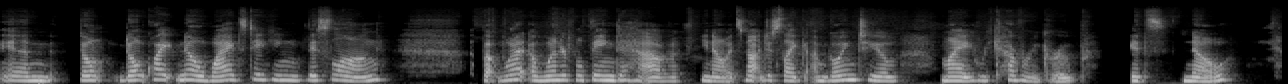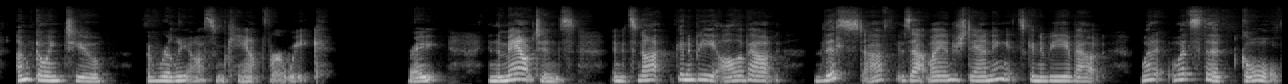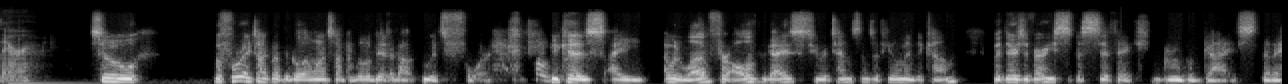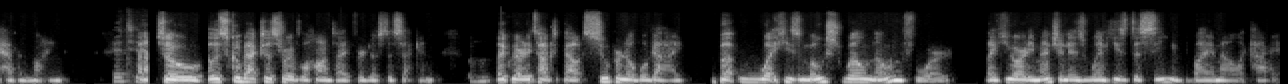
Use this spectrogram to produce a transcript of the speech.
and don't don't quite know why it's taking this long. But what a wonderful thing to have, you know, it's not just like I'm going to my recovery group. It's no, I'm going to a really awesome camp for a week, right? In the mountains. And it's not going to be all about this stuff. Is that my understanding? It's going to be about what what's the goal there? So before I talk about the goal, I want to talk a little bit about who it's for. Oh. Because I I would love for all of the guys who attend Sons of Helaman to come, but there's a very specific group of guys that I have in mind. Good to uh, so let's go back to the story of Lehonti for just a 2nd mm-hmm. Like we already talked about, super noble guy, but what he's most well known for like you already mentioned, is when he's deceived by Amalickiah.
